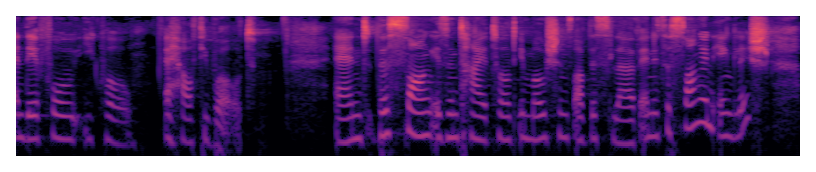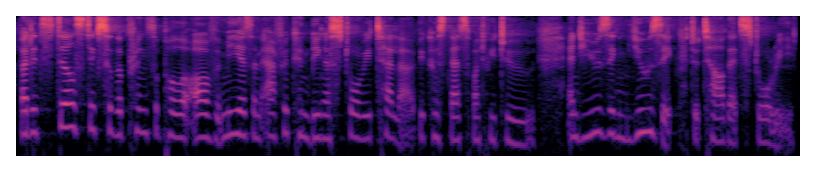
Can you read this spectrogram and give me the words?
and therefore equal a healthy world. And this song is entitled Emotions of This Love. And it's a song in English, but it still sticks to the principle of me as an African being a storyteller, because that's what we do, and using music to tell that story.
